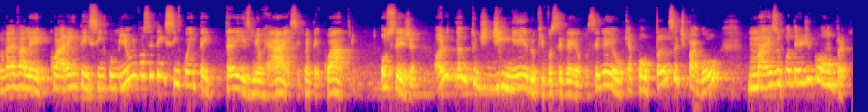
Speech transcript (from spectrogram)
vai valer 45 mil e você tem 53 mil reais, 54. Ou seja, olha o tanto de dinheiro que você ganhou. Você ganhou o que a poupança te pagou, mais o poder de compra.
